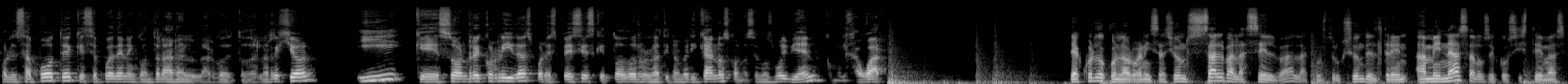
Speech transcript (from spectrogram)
por el zapote que se pueden encontrar a lo largo de toda la región y que son recorridas por especies que todos los latinoamericanos conocemos muy bien, como el jaguar. De acuerdo con la organización Salva la Selva, la construcción del tren amenaza los ecosistemas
